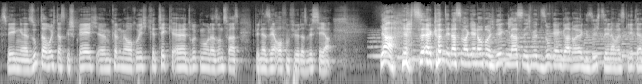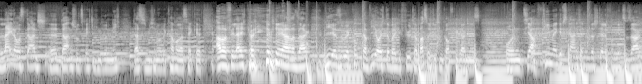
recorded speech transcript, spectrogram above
Deswegen äh, sucht da ruhig das Gespräch, ähm, können mir auch ruhig Kritik äh, drücken oder sonst was. Ich bin da sehr offen für, das wisst ihr ja. Ja, jetzt äh, könnt ihr das mal gerne auf euch wirken lassen. Ich würde so gern gerade euer Gesicht sehen, aber es geht ja leider aus Datensch äh, datenschutzrechtlichen Gründen nicht, dass ich mich in eure Kameras hacke. Aber vielleicht könnt ihr mir ja mal sagen, wie ihr so geguckt habt, wie ihr euch dabei gefühlt habt, was euch durch den Kopf gegangen ist. Und ja, viel mehr gibt es gar nicht an dieser Stelle von mir zu sagen.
